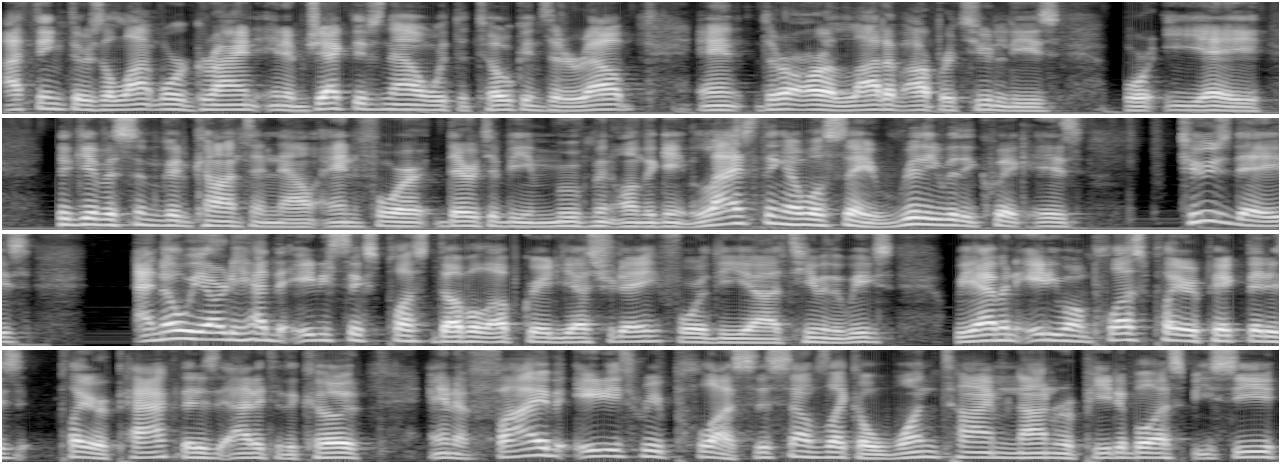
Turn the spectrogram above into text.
I think there's a lot more grind and objectives now with the tokens that are out. And there are a lot of opportunities for EA to give us some good content now and for there to be movement on the game. Last thing I will say really, really quick is Tuesdays, I know we already had the 86 plus double upgrade yesterday for the uh, team of the weeks. We have an 81 plus player pick that is player pack that is added to the code and a 583 plus. This sounds like a one-time non-repeatable SBC.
